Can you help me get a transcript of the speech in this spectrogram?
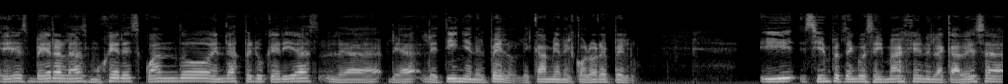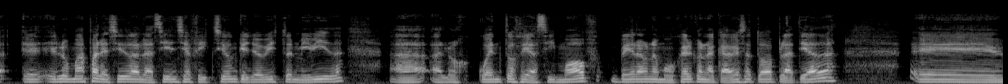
es ver a las mujeres cuando en las peluquerías le, le, le tiñen el pelo le cambian el color del pelo. Y siempre tengo esa imagen en la cabeza, eh, es lo más parecido a la ciencia ficción que yo he visto en mi vida, a, los cuentos de Asimov, ver a una mujer con la cabeza toda plateada, eh,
